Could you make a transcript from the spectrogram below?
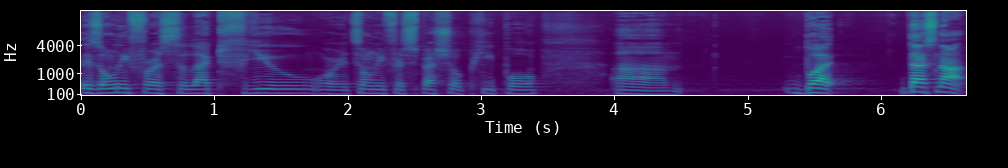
is only for a select few or it's only for special people. Um, but that's not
